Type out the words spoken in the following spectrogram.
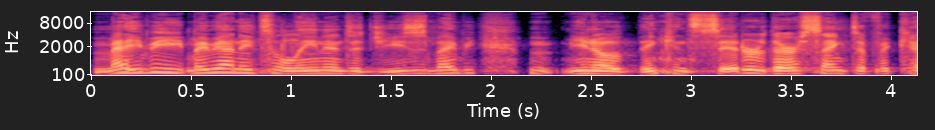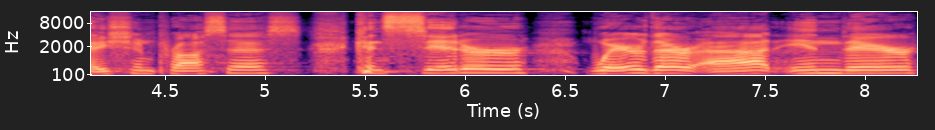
Maybe, maybe I need to lean into Jesus. Maybe, you know, and consider their sanctification process. Consider where they're at in their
